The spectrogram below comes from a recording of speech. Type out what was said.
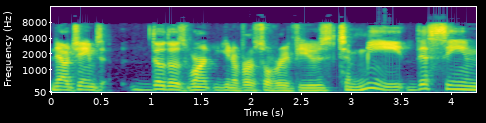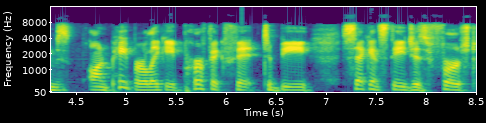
Now, James, though those weren't universal reviews, to me, this seems on paper like a perfect fit to be second stage's first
